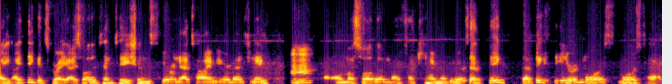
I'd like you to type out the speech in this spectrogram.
I, I think it's great. I saw the Temptations during that time you were mentioning. Mm-hmm. Um, I saw them. I, I, can't remember. There's that big that big theater in Morris Morristown.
